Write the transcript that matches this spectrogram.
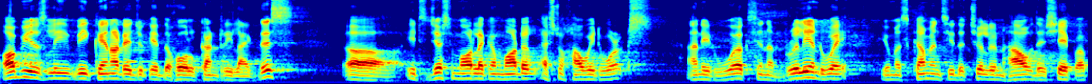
Obviously, we cannot educate the whole country like this. Uh, it's just more like a model as to how it works and it works in a brilliant way. You must come and see the children, how they shape up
